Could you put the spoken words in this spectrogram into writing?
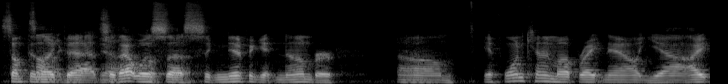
something, Something like, like that. that. So that was a that. significant number. Um, if one came up right now, yeah, I,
